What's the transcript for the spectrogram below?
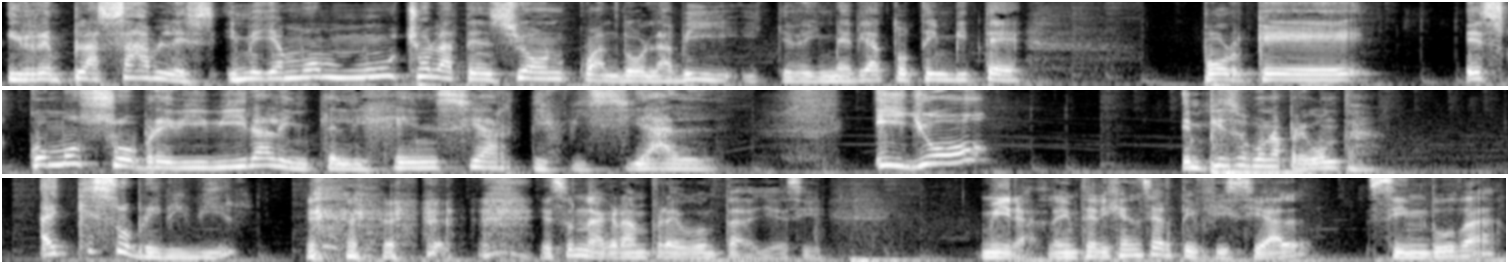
irreemplazables. Y me llamó mucho la atención cuando la vi y que de inmediato te invité, porque es cómo sobrevivir a la inteligencia artificial. Y yo empiezo con una pregunta. ¿Hay que sobrevivir? es una gran pregunta, Jesse. Mira, la inteligencia artificial, sin duda,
